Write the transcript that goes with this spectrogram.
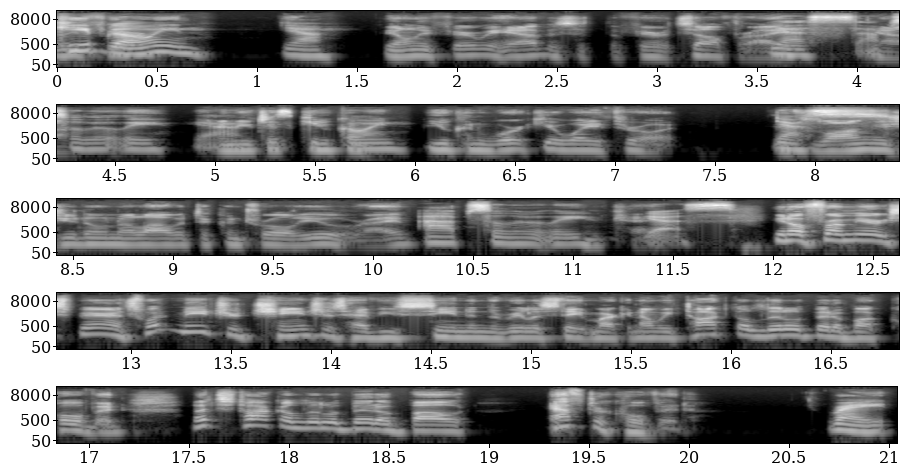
Keep fear- going. Yeah. The only fear we have is the fear itself, right? Yes, absolutely. Yeah. And you just can- you keep can- going. You can work your way through it. Yes. As long as you don't allow it to control you, right? Absolutely. Okay. Yes. You know, from your experience, what major changes have you seen in the real estate market? Now, we talked a little bit about COVID. Let's talk a little bit about after COVID. Right.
